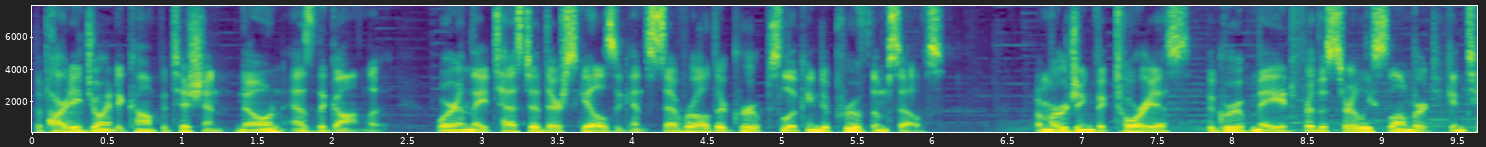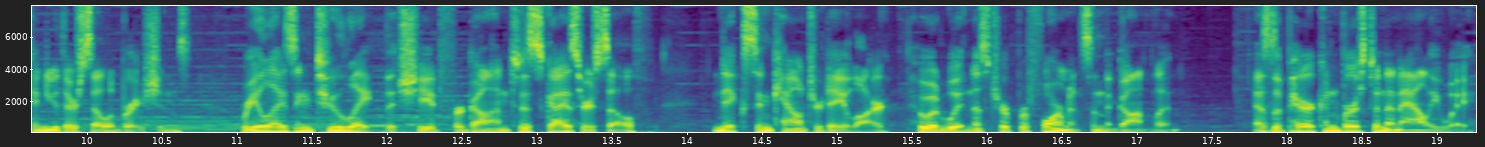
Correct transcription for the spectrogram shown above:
the party joined a competition known as the Gauntlet, wherein they tested their skills against several other groups looking to prove themselves. Emerging victorious, the group made for the Surly Slumber to continue their celebrations. Realizing too late that she had forgotten to disguise herself, Nyx encountered Alar, who had witnessed her performance in the gauntlet. As the pair conversed in an alleyway,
